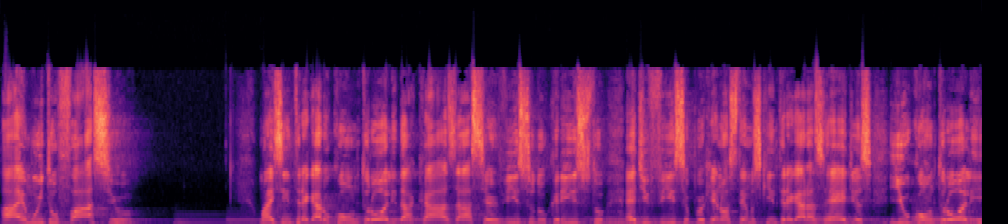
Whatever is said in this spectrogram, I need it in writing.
ah, é muito fácil. Mas entregar o controle da casa a serviço do Cristo é difícil, porque nós temos que entregar as rédeas e o controle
